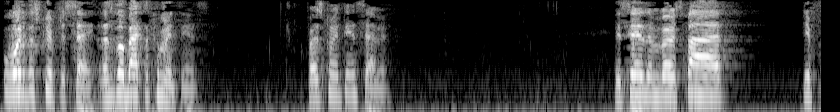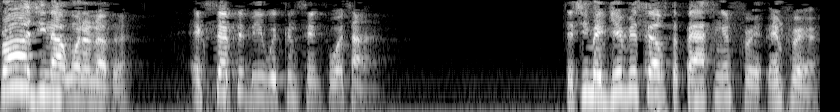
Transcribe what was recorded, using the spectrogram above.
what does the scripture say? Let's go back to Corinthians. 1 Corinthians 7. It says in verse 5, Defraud ye not one another, except it be with consent for a time. That ye may give yourselves to fasting and prayer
